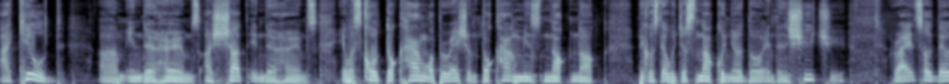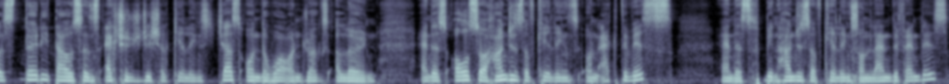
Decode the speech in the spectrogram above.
are killed um, in their homes, are shot in their homes. It was called Tokhang operation. Tokhang means knock knock because they would just knock on your door and then shoot you, right? So there was thirty thousand extrajudicial killings just on the war on drugs alone, and there's also hundreds of killings on activists. And there's been hundreds of killings on land defenders.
